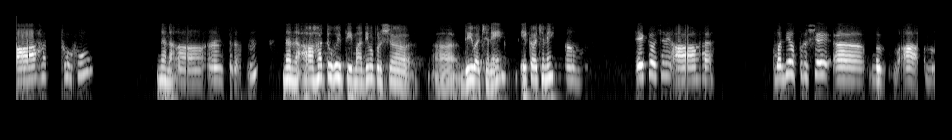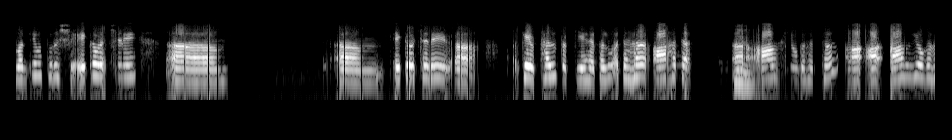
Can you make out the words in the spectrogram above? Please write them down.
आहतुः न न अनन्तरं न न आहतुः इति मध्यमपुरुष द्विवचने। एकवचने? एकवचने आह। मध्यमपुरुषे मध्यमपुरुषे एकवचने एकवचने के ठल् प्रत्ययः खलु अतः आहत हम्म। आह्योगः आह्योगः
